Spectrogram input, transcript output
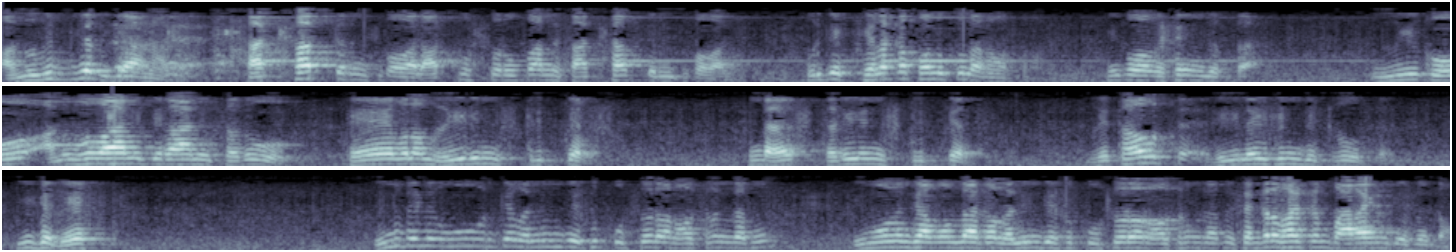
అనువిద్య విజ్ఞానం సాక్షాత్కరించుకోవాలి. ఆత్మస్వరూపాన్ని సాక్షాత్కరించుకోవాలి. ఊరికే చిలక పలుకులు అనవసరం. మీకు ఒక విషయం చెప్తా. మీకు అనుభవానికి రాని చదువు కేవలం reading scriptures studying scriptures without realising the truth. Is a waste. ఎందుకంటే ఊరికే వల్లించేసి కూర్చోవడం అవసరం కాదు. ఈ మూలం ఆ మూలం దాకా వల్లించేసి కూర్చోవడం అవసరం కాదు. శంకర భాష్యం పారాయణ చేసేద్దాం.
